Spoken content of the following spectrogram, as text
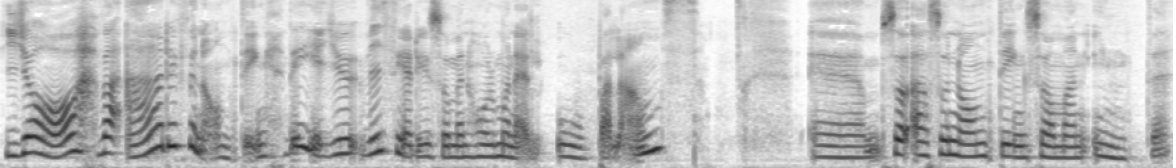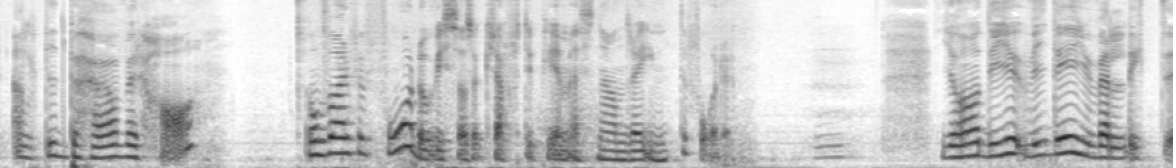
Ja, vad är det för någonting? Det är ju, vi ser det ju som en hormonell obalans. Ehm, så alltså någonting som man inte alltid behöver ha. Och varför får då vissa så kraftig PMS när andra inte får det? Ja, det är ju, det är ju väldigt eh,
